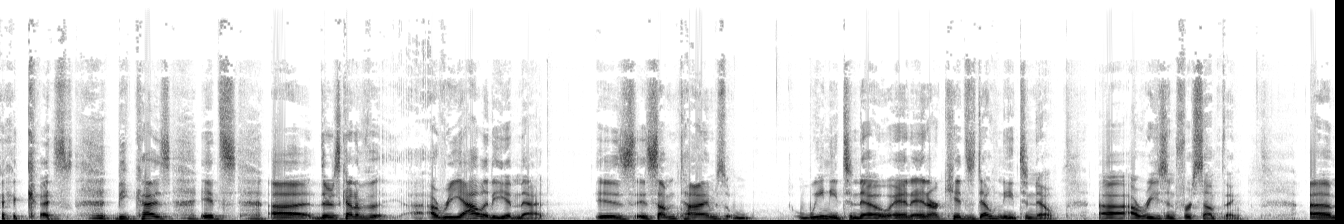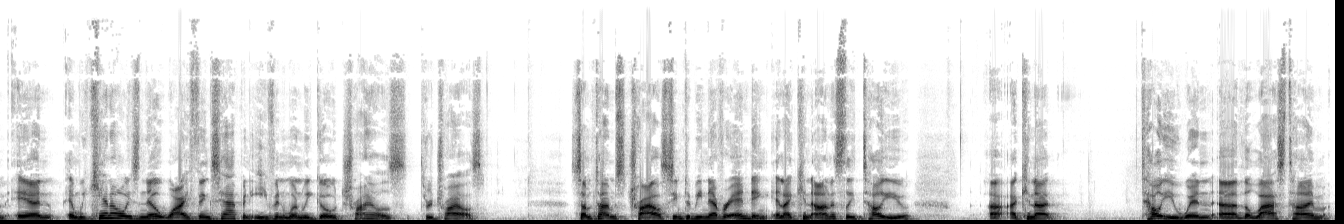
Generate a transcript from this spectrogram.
because because it's uh, there's kind of a, a reality in that is is sometimes we need to know, and and our kids don't need to know uh, a reason for something. Um, and and we can't always know why things happen, even when we go trials through trials. Sometimes trials seem to be never ending, and I can honestly tell you, uh, I cannot tell you when uh, the last time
